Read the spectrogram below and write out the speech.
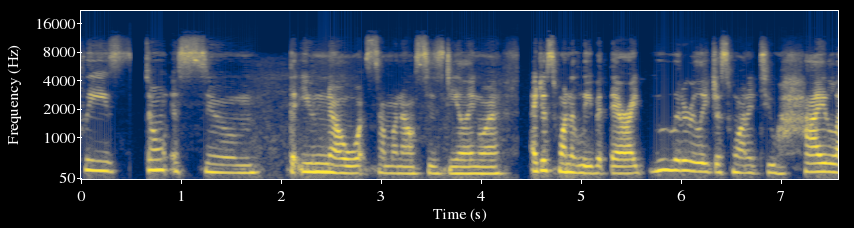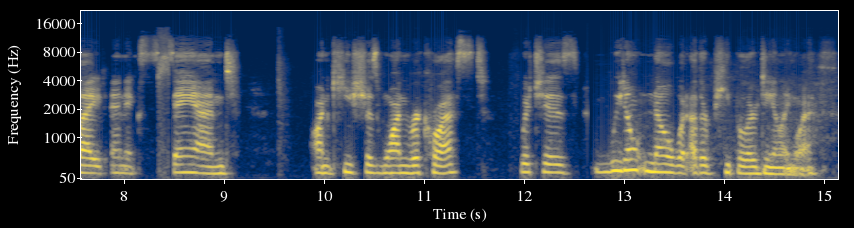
please don't assume that you know what someone else is dealing with. I just want to leave it there. I literally just wanted to highlight and expand on Keisha's one request, which is we don't know what other people are dealing with.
